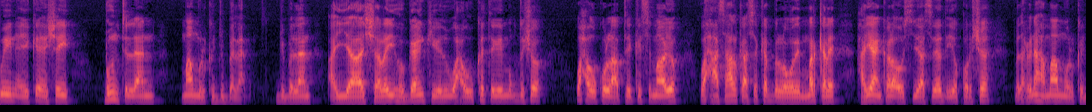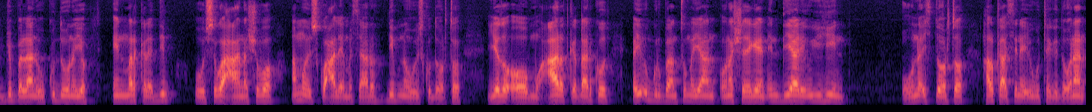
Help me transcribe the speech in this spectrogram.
weyn ay ka heshay puntland maamulka jubbaland jubbaland ayaa shalay hogaankeedu waxa uu ka tegay muqdisho waxa uu ku laabtay kismaayo waxaase halkaasi ka bilowday mar kale hayaan kale oo siyaasadeed iyo qorshe. Madaxweynaha maamulka jubbaland uu ku doonayo in mar kale dib uu isugu caanashubo ama isku caleema saaro dibna uu isku doorto iyada oo mucaaradka qaarkood ay u gurbaantumayaan una sheegeen in diyaaray u yihiin uuna isdoorto halkaasina ay ugu tegi doonaan.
